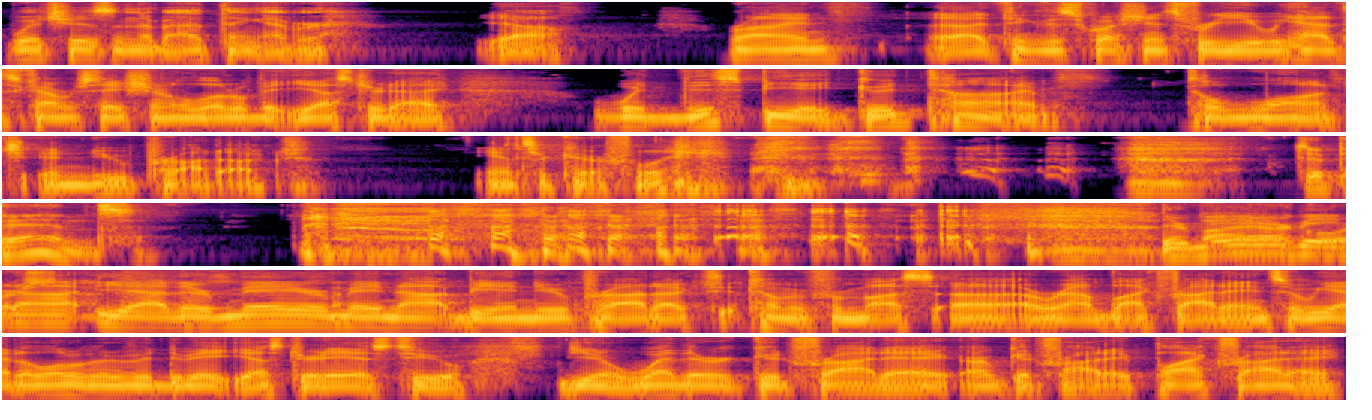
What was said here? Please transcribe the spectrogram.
which isn't a bad thing ever. Yeah. Ryan, I think this question is for you. We had this conversation a little bit yesterday. Would this be a good time to launch a new product? Answer carefully. Depends. there Buy may or may course. not, yeah, there may or may not be a new product coming from us uh, around Black Friday, and so we had a little bit of a debate yesterday as to you know whether Good Friday or Good Friday, Black Friday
